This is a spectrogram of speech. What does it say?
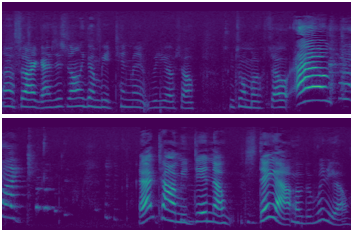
Oh, sorry guys. This is only gonna be a 10 minute video, so it's almost so. Um, Oh that time you did now. Stay out of the video.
